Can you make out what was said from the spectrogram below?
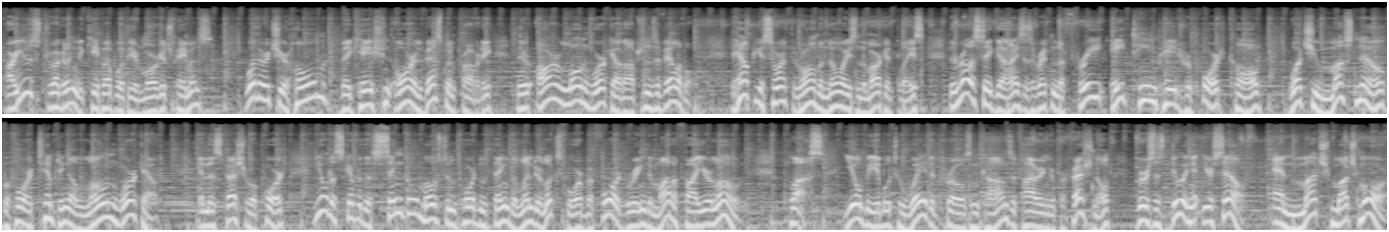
Are you struggling to keep up with your mortgage payments? Whether it's your home, vacation, or investment property, there are loan workout options available. To help you sort through all the noise in the marketplace, the Real Estate Guys has written a free 18 page report called What You Must Know Before Attempting a Loan Workout. In the special report, you'll discover the single most important thing the lender looks for before agreeing to modify your loan. Plus, you'll be able to weigh the pros and cons of hiring a professional versus doing it yourself, and much, much more.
